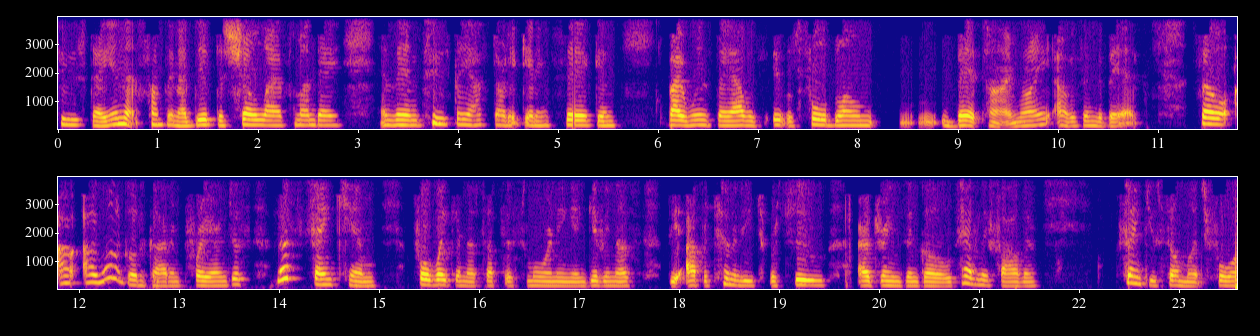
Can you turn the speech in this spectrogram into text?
Tuesday. And that's something I did the show last Monday. And then Tuesday I started getting sick. And by Wednesday I was, it was full blown bedtime, right? I was in the bed. So I, I want to go to God in prayer and just let's thank him for waking us up this morning and giving us the opportunity to pursue our dreams and goals. Heavenly Father, thank you so much for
